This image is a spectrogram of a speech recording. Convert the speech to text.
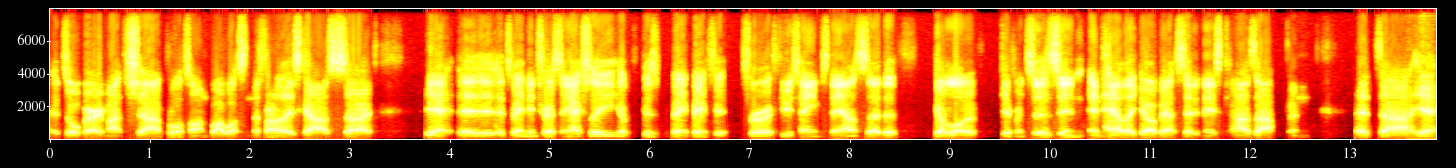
it's all very much uh, brought on by what's in the front of these cars. So yeah, it, has been interesting actually because we've been, been through a few teams now, so they've got a lot of differences in, in how they go about setting these cars up and it's uh, yeah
